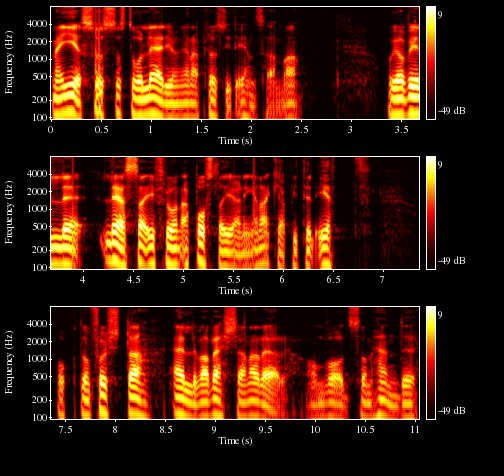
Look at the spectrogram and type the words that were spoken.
med Jesus så står lärjungarna plötsligt ensamma. Och jag vill eh, läsa ifrån Apostlagärningarna kapitel 1 och de första elva verserna där om vad som hände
